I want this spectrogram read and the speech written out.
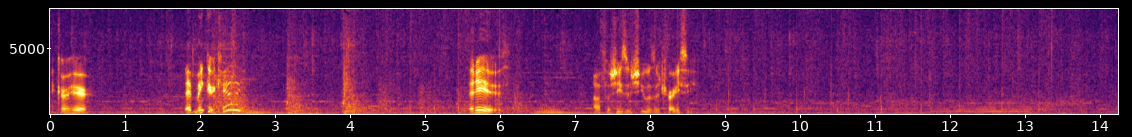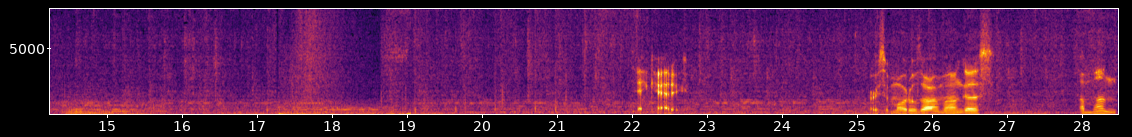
Look her hair. That Minka Kelly? That is. Oh, I thought she's a, she was a Traci. Tech addict. First immortals are among us. Among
